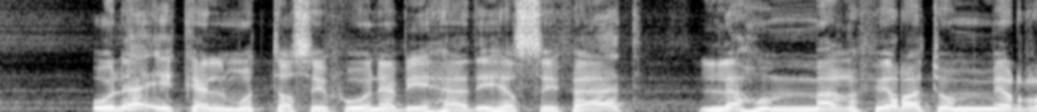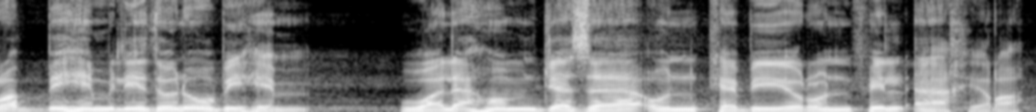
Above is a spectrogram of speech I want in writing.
أولئك المتصفون بهذه الصفات لهم مغفرة من ربهم لذنوبهم ولهم جزاء كبير في الآخرة.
